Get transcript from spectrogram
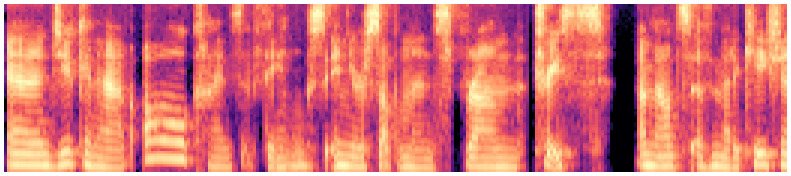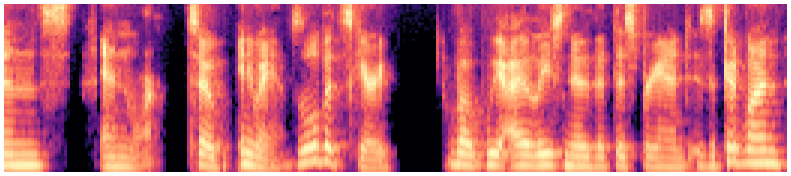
And you can have all kinds of things in your supplements from trace amounts of medications and more. So anyway it's a little bit scary but we I at least know that this brand is a good one.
